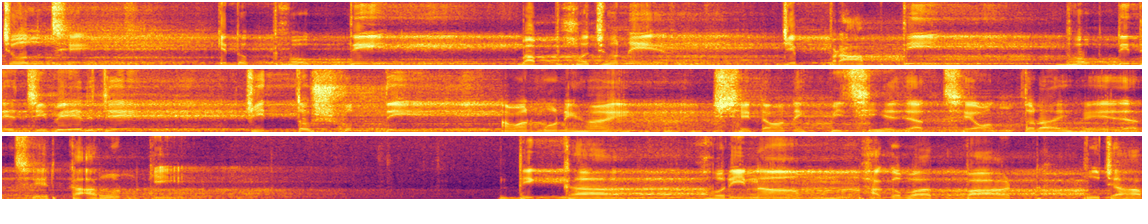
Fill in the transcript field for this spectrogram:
চলছে। কিন্তু ভক্তি বা ভজনের যে প্রাপ্তি, ভক্তিতে জীবের যে শুদ্ধি আমার মনে হয় সেটা অনেক পিছিয়ে যাচ্ছে, অন্তরায় হয়ে যাচ্ছে। এর কারণ কি? দীক্ষা, হরিনাম, ভাগবত পাঠ, পূজা,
